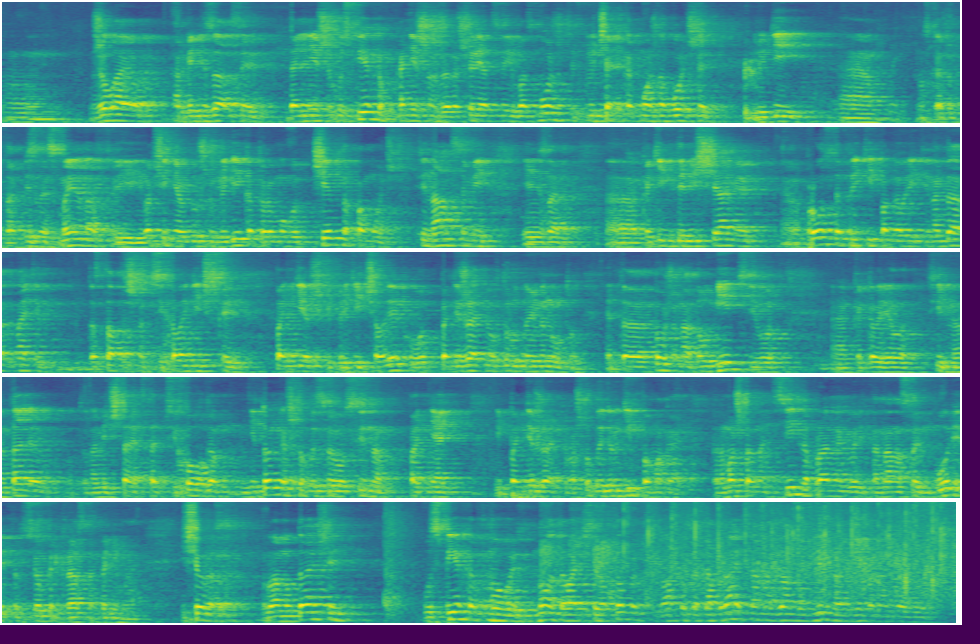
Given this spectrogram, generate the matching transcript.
м, Желаю организации дальнейших успехов, конечно же, расширять свои возможности, включать как можно больше людей, э, ну, скажем так, бизнесменов и вообще неравнодушных людей, которые могут чем-то помочь, финансами, я не знаю, э, какими-то вещами, э, просто прийти поговорить. Иногда, знаете, достаточно психологической поддержки прийти к человеку, вот поддержать его в трудную минуту. Это тоже надо уметь, и вот Э, как говорила в фильме Наталья, вот она мечтает стать психологом не только чтобы своего сына поднять и поддержать его, а чтобы и другим помогать. Потому что она действительно правильно говорит, она на своем горе это все прекрасно понимает. Еще раз вам удачи, успехов новых. Ну а товарищ Севастополь, вам только добра и самое главное мирного неба над головой.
